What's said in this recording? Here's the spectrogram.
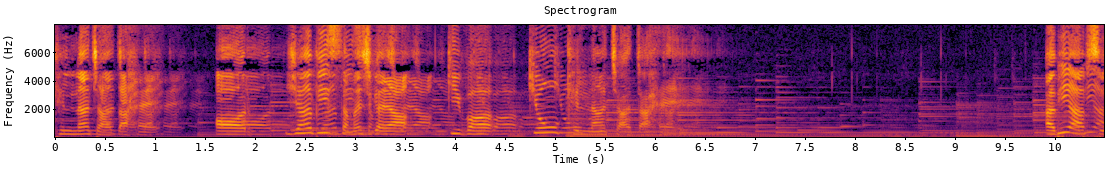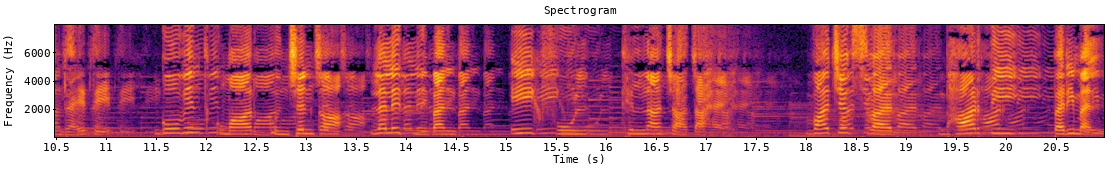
खिलना चाहता है। और यह भी समझ गया कि वह क्यों खिलना चाहता है। अभी आप सुन रहे थे गोविंद कुमार गुंजन का ललित निबंध, एक फूल खिलना चाहता है। वाचक स्वर, भारती परिमल।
